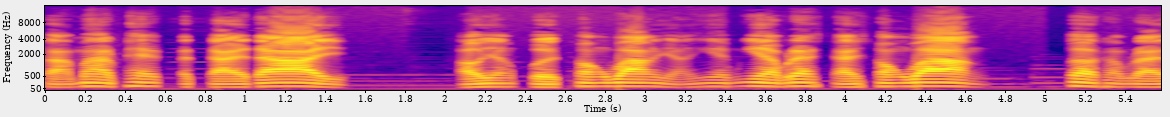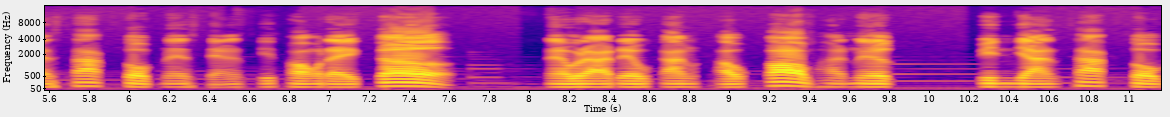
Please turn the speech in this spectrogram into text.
สามารถแพร่กระจายได้ เขายังเปิดช่องว่างอย่างเงียบๆและใช้ช่องว่าง เพื่อทำลายซากศพในแสงสีทองไรเกอร์ ในเวลาเดียวกันเขาก็ผนึก วิญญาณซากศพ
